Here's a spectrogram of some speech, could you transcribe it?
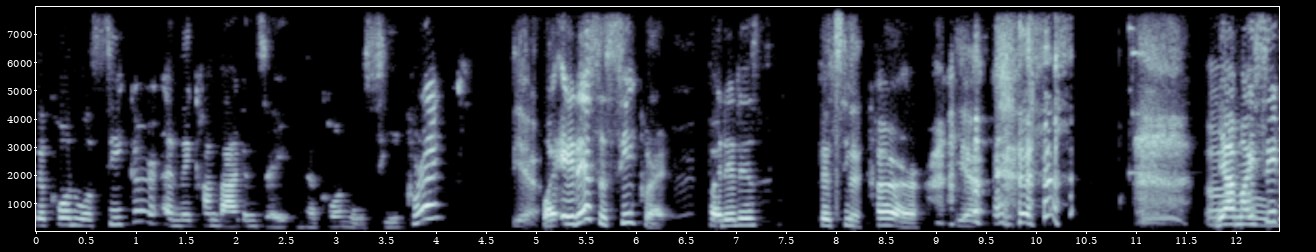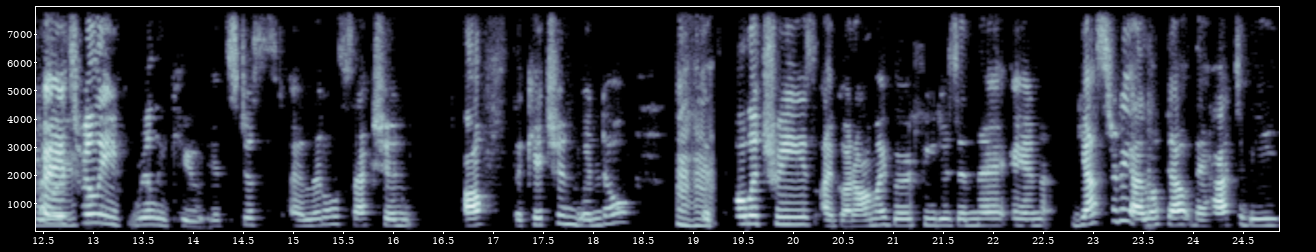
the Cornwall Seeker, and they come back and say the Cornwall Secret. yeah. Well, it is a secret, but it is the It's the- seeker. Yeah. yeah, my Oh, secret. boy. It's really, really cute. It's just a little section off the kitchen window Mhm. It's full of trees. I've got all my bird feeders in there. And yesterday I looked out, there had to be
